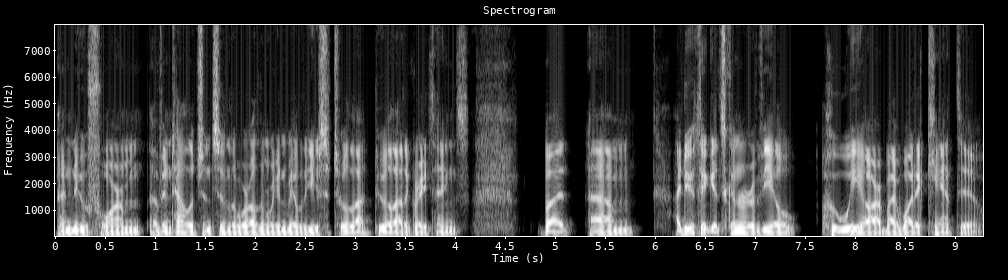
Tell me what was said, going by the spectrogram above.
a new form of intelligence into the world, and we're going to be able to use it to a lot, do a lot of great things. But um, I do think it's going to reveal who we are by what it can't do.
